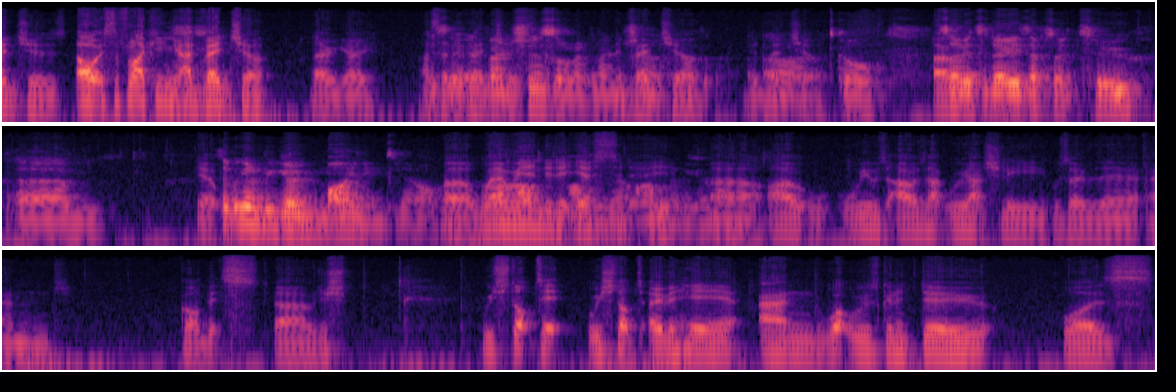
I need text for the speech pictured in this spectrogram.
adventures. Oh, it's the Fly Kicking adventure. There we go. I Is said it adventures. adventures or adventure? Adventure. Adventure. Alright, cool. Um, so today is episode two. Um, Yeah. Think we're going to be going mining today, aren't we? Uh, where we Oh, ended it I'm gonna go- yesterday, I'm gonna go uh. I we was I was at we actually was over there and got a bit uh, we just we stopped it we stopped over here and what we was gonna do was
